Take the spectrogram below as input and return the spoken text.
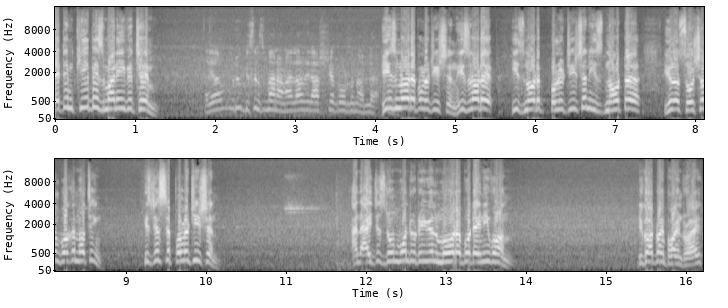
let him keep his money with him ഒരു ബിസിനസ്മാൻ ആണ്. അല്ലാതെ രാഷ്ട്രീയ പ്രവർത്തനം അല്ല. Not a politician he's not a he's not a politician. He's not a you know social worker. Nothing. He's just a politician. And I just don't want to reveal more about anyone. You got my point right?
